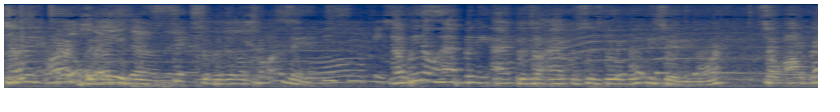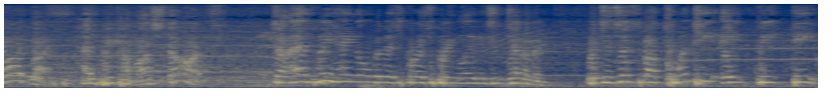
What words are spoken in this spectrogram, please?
Johnny Garfield is six original Tarzan. Now, we don't have many actors or actresses doing movies here anymore, so our wildlife has become our stars. So as we hang over this first spring, ladies and gentlemen, which is just about 28 feet deep,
